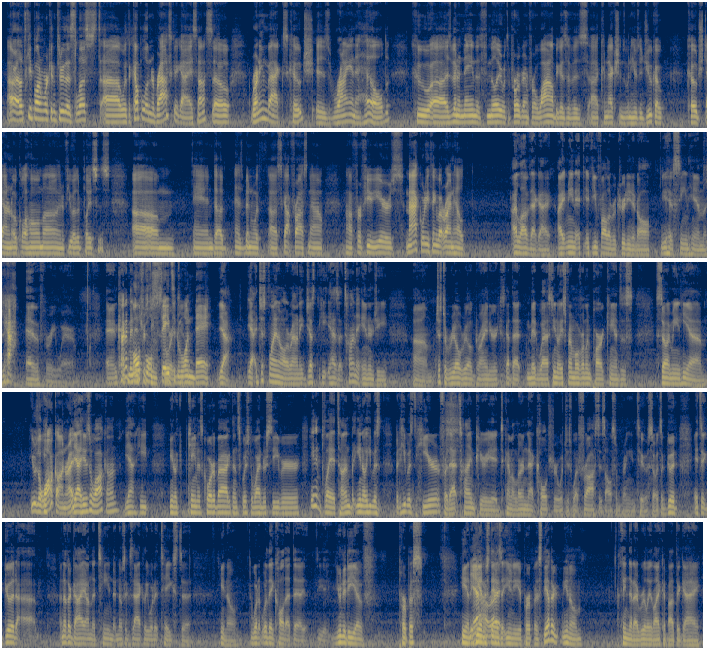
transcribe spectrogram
All right, let's keep on working through this list uh, with a couple of Nebraska guys, huh? So, running backs coach is Ryan Held, who uh, has been a name that's familiar with the program for a while because of his uh, connections when he was a JUCO coach down in Oklahoma and a few other places, um, and uh, has been with uh, Scott Frost now uh, for a few years. Mac, what do you think about Ryan Held? I love that guy. I mean, if, if you follow recruiting at all, you have seen him Yeah. everywhere, and kind Like of multiple states in too. one day. Yeah, yeah, just flying all around. He just he has a ton of energy. Um, just a real, real grinder. He's got that Midwest. You know, he's from Overland Park, Kansas. So I mean, he um, He was a walk on, right? yeah, he was a walk on. Yeah, he you know came as quarterback, then switched to wide receiver. He didn't play a ton, but you know he was but he was here for that time period to kind of learn that culture, which is what Frost is also bringing too. So it's a good it's a good uh, another guy on the team that knows exactly what it takes to you know what what do they call that the the unity of purpose. He, Yeah, he understands right. that unity of purpose. The other you know thing that I really like about the guy,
